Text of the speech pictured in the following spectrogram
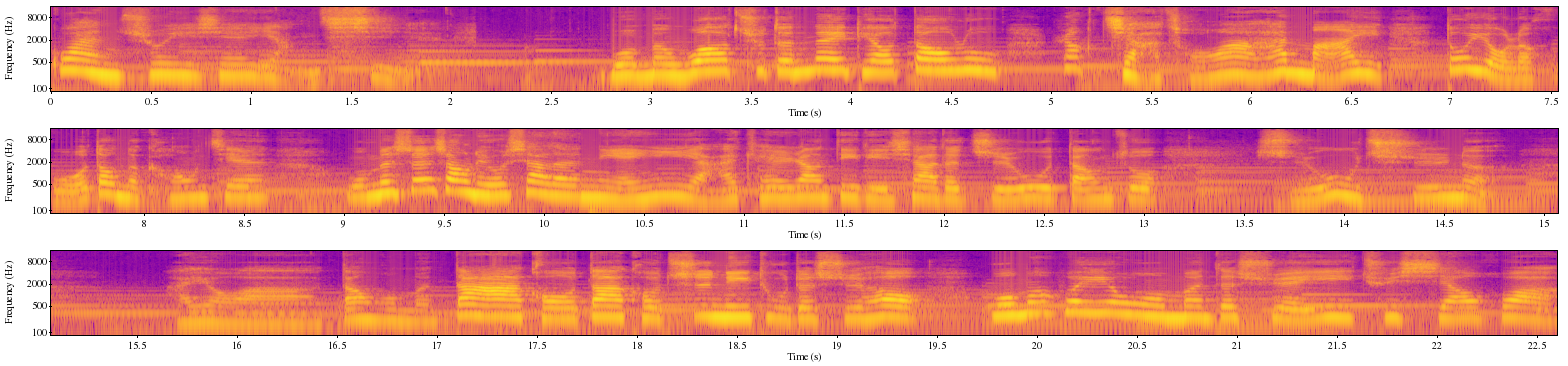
灌出一些氧气，我们挖出的那条道路，让甲虫啊和蚂蚁都有了活动的空间。我们身上留下了粘液啊，还可以让地底下的植物当做食物吃呢。还有啊，当我们大口大口吃泥土的时候，我们会用我们的血液去消化，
